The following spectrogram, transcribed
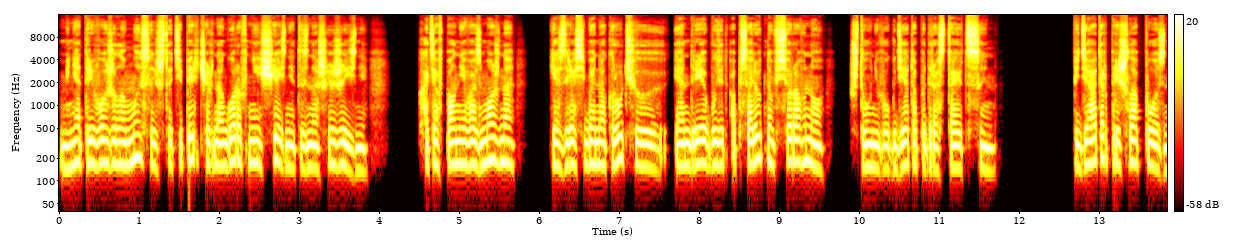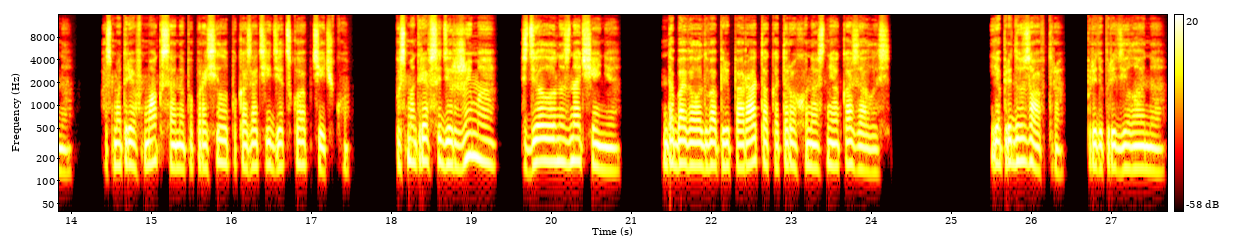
Меня тревожила мысль, что теперь Черногоров не исчезнет из нашей жизни, хотя вполне возможно, я зря себя накручиваю, и Андрея будет абсолютно все равно, что у него где-то подрастает сын. Педиатр пришла поздно. Осмотрев Макса, она попросила показать ей детскую аптечку. Посмотрев содержимое, сделала назначение. Добавила два препарата, которых у нас не оказалось. «Я приду завтра», — предупредила она.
